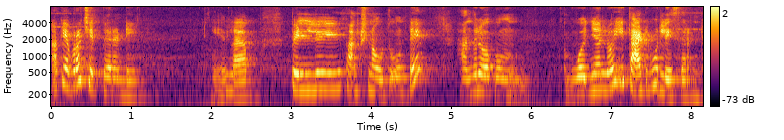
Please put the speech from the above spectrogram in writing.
నాకు ఎవరో చెప్పారండి. ఇలా పెళ్ళి ఫంక్షన్ అవుతూ ఉంటే అందులో భోజనంలో భోజనాల్లో ఈ తాటిపూర్లు వేసారంట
